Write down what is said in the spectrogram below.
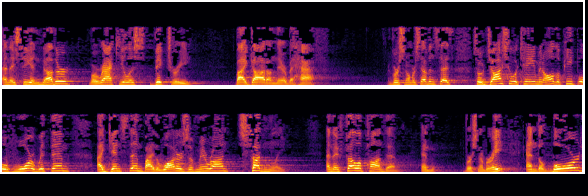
and they see another miraculous victory by God on their behalf. Verse number seven says, So Joshua came and all the people of war with them against them by the waters of Merom suddenly, and they fell upon them. And verse number eight, and the Lord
